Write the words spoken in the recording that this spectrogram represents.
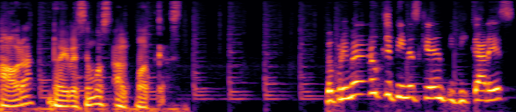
Ahora regresemos al podcast. Lo primero que tienes que identificar es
